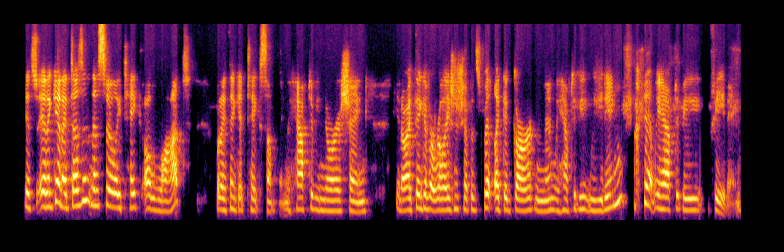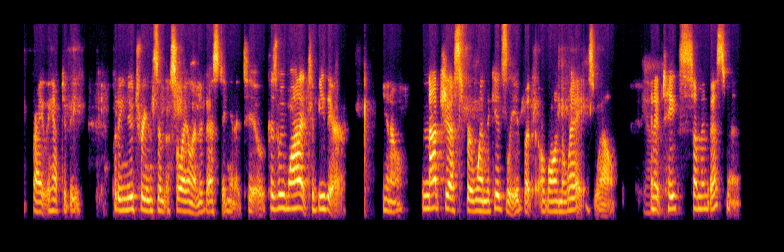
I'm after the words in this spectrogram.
It's and again, it doesn't necessarily take a lot, but I think it takes something. We have to be nourishing you know, I think of a relationship, it's a bit like a garden, and we have to be weeding and we have to be feeding, right? We have to be putting nutrients in the soil and investing in it too, because we want it to be there, you know, not just for when the kids leave, but along the way as well. Yeah. And it takes some investment.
